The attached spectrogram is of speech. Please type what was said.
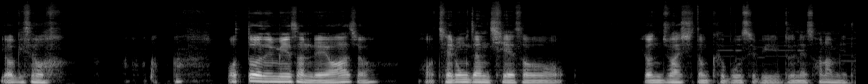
여기서 어떤 의미에선 레어하죠. 어, 재롱잔치에서 연주하시던 그 모습이 눈에 선합니다.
